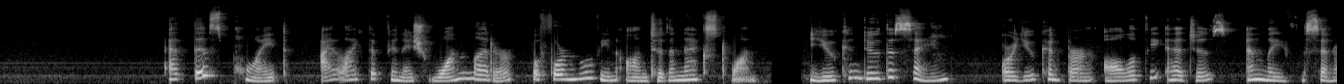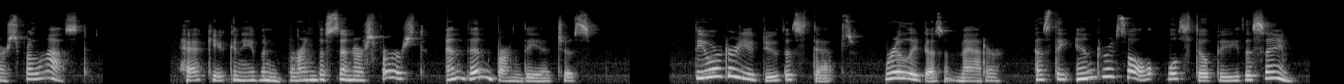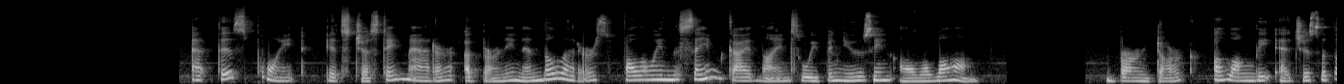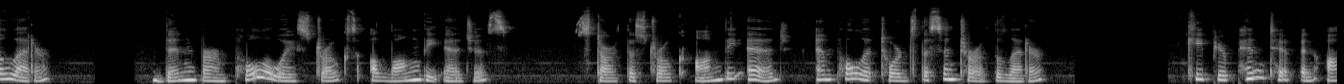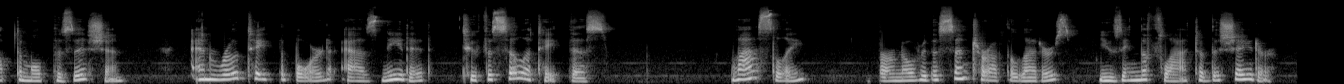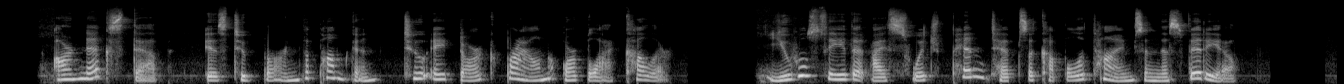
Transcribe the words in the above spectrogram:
At this point, I like to finish one letter before moving on to the next one. You can do the same or you can burn all of the edges and leave the centers for last. Heck, you can even burn the centers first and then burn the edges. The order you do the steps really doesn't matter, as the end result will still be the same. At this point, it's just a matter of burning in the letters following the same guidelines we've been using all along. Burn dark along the edges of the letter, then burn pull-away strokes along the edges. Start the stroke on the edge and pull it towards the center of the letter. Keep your pen tip in optimal position and rotate the board as needed to facilitate this. Lastly, burn over the center of the letters using the flat of the shader. Our next step is to burn the pumpkin to a dark brown or black color. You will see that I switch pen tips a couple of times in this video.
